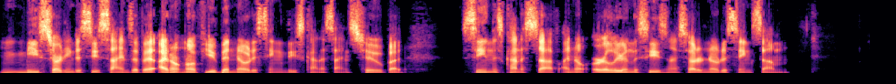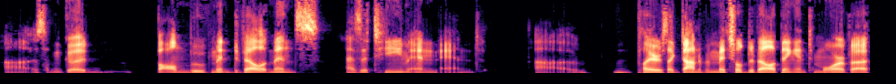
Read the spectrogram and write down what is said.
me starting to see signs of it. I don't know if you've been noticing these kind of signs too, but seeing this kind of stuff. I know earlier in the season I started noticing some uh, some good ball movement developments as a team, and and uh, players like Donovan Mitchell developing into more of a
